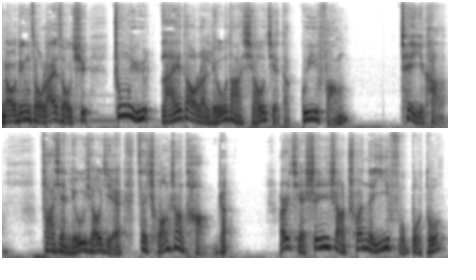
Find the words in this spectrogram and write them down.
老丁走来走去，终于来到了刘大小姐的闺房。这一看啊，发现刘小姐在床上躺着，而且身上穿的衣服不多。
